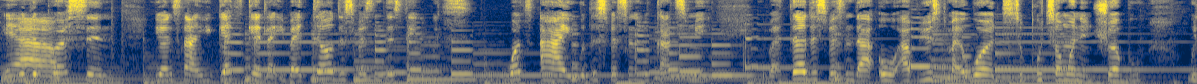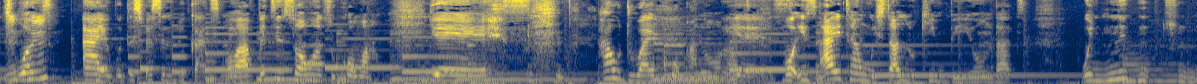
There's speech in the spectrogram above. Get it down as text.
yeah. with the person. You understand? You get scared like if I tell this person this thing with what eye would this person look at me? If I tell this person that, oh, I've used my words to put someone in trouble, with mm-hmm. what eye would this person look at me? Or oh, I've beaten someone to coma. Yes. How do I cope and all that? Yes. But it's high time we start looking beyond that we need to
